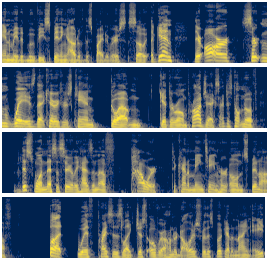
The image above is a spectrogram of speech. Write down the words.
animated movie spinning out of the Spider Verse. So again, there are certain ways that characters can go out and get their own projects. I just don't know if this one necessarily has enough power to kind of maintain her own spin off but with prices like just over $100 for this book at a 9.8,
